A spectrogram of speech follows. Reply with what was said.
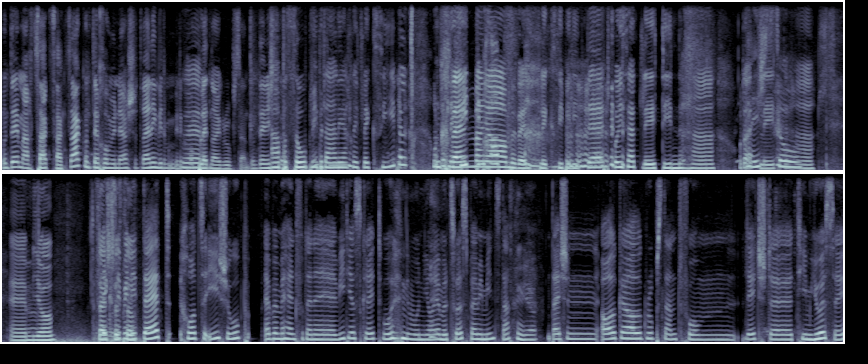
Und dann macht zack, zack, zack und dann komme ich im nächsten Training wieder mit einer komplett neuen Groupstand. Und dann ist Aber so, so bleiben alle ein bisschen flexibel. Und Und, ein bisschen fit ja, wir wollen Flexibilität von unseren Athletinnen haben. Oder Das Athleten so. haben. Ähm, ja. Das so? Flexibilität, kurzer Einschub. Eben, wir haben von diesen Videos geredet, wo, wo ich euch einmal zuspam im Insta. ja. Da ist ein All-Girl-Groupstand vom letzten Team USA.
